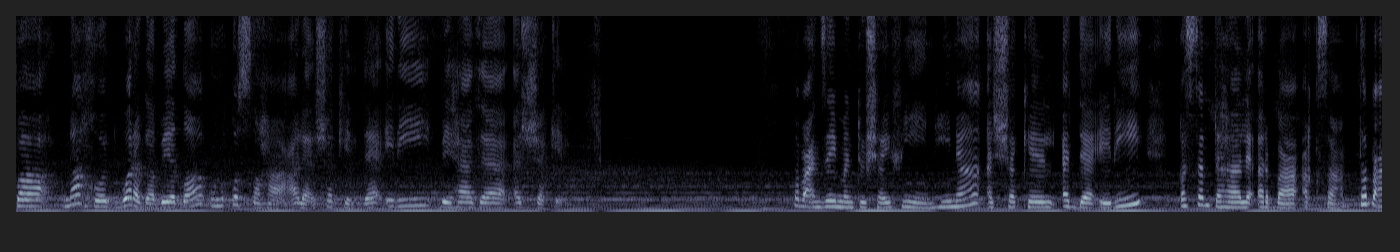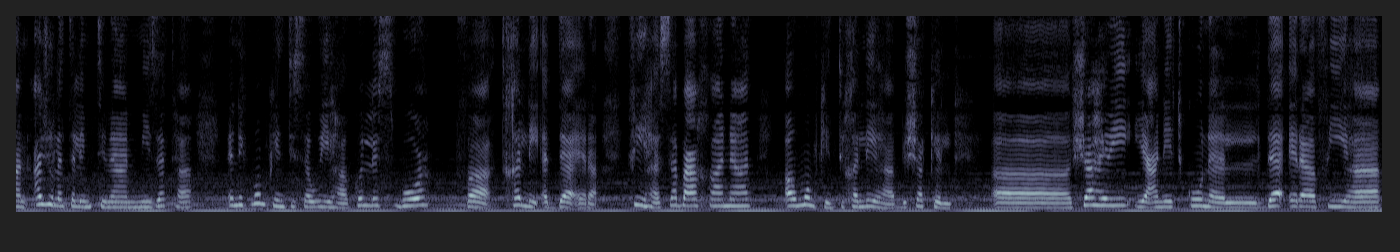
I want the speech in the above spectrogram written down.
فناخذ ورقة بيضاء ونقصها على شكل دائري بهذا الشكل. طبعا زي ما أنتم شايفين هنا الشكل الدائري قسمتها لأربع أقسام. طبعا عجلة الامتنان ميزتها أنك ممكن تسويها كل أسبوع فتخلي الدائرة فيها سبع خانات أو ممكن تخليها بشكل آه شهري يعني تكون الدائرة فيها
